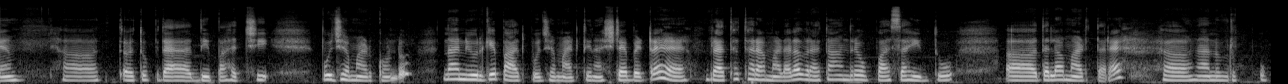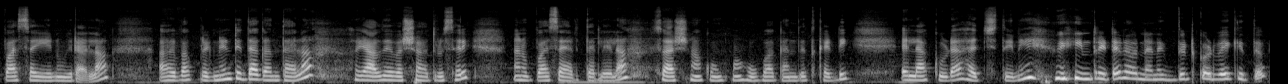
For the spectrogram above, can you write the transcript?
ತುಪ್ಪದ ದೀಪ ಹಚ್ಚಿ ಪೂಜೆ ಮಾಡಿಕೊಂಡು ನಾನು ಇವ್ರಿಗೆ ಪಾದ ಪೂಜೆ ಮಾಡ್ತೀನಿ. ಅಷ್ಟೇ ಬಿಟ್ಟರೆ ವ್ರತ ಥರ ಮಾಡಲ್ಲ. ವ್ರತ ಅಂದರೆ ಉಪವಾಸ ಇದ್ದು ಅದೆಲ್ಲ ಮಾಡ್ತಾರೆ. ನಾನು ಉಪವಾಸ ಏನೂ ಇರಲ್ಲ. ಇವಾಗ ಪ್ರೆಗ್ನೆಂಟ್ ಇದ್ದಾಗ ಅಂತ ಅಲ್ಲ, ಯಾವುದೇ ವರ್ಷ ಆದರೂ ಸರಿ ನಾನು ಉಪವಾಸ ಇರ್ತಿರ್ಲಿಲ್ಲ. ಸೊ ಅರ್ಶಿನ ಕುಂಕುಮ, ಹೂವು, ಗಂಧದ ಕಡ್ಡಿ ಎಲ್ಲ ಕೂಡ ಹಚ್ತೀನಿ. ಇನ್ ರಿಟರ್ನ್ ಅವ್ರು ನನಗೆ ದುಡ್ಡು ಕೊಡಬೇಕಿತ್ತು.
